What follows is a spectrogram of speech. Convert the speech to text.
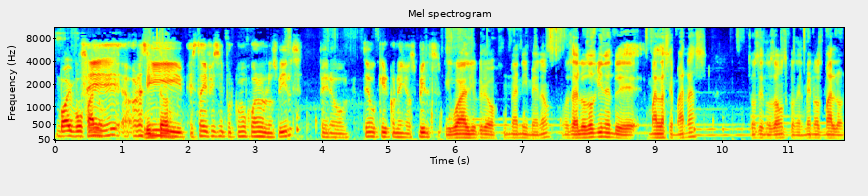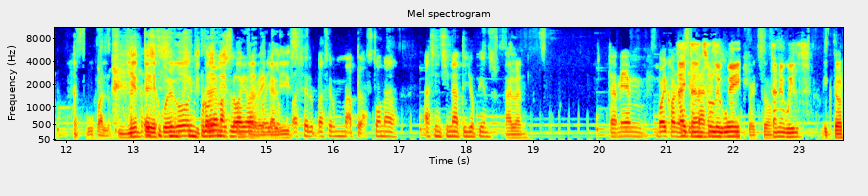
Voy Sí, Buffalo. eh, ahora sí está difícil por cómo jugaron los Bills, pero tengo que ir con ellos. Bills. igual yo creo, un anime, ¿no? O sea, los dos vienen de malas semanas, entonces nos vamos con el menos malo. Búfalo. Siguiente sin- juego, sin, problemas lo va a llevar. Va a ser, va a ser una plastona a Cincinnati, yo pienso. Alan, También voy con los Titans. Tane Wills. Víctor.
